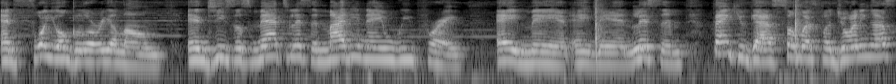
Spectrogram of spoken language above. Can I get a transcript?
and for your glory alone. In Jesus' matchless and mighty name we pray. Amen. Amen. Listen, thank you guys so much for joining us.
